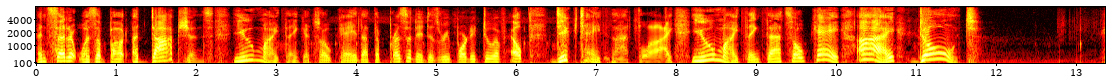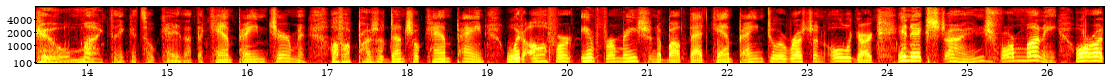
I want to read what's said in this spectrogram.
and said it was about adoptions. You might think it's okay that the president is reported to have helped dictate that lie. You might think that's okay. I don't. You might think it's okay that the campaign chairman of a presidential campaign would offer information about that campaign to a Russian oligarch in exchange for money or a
